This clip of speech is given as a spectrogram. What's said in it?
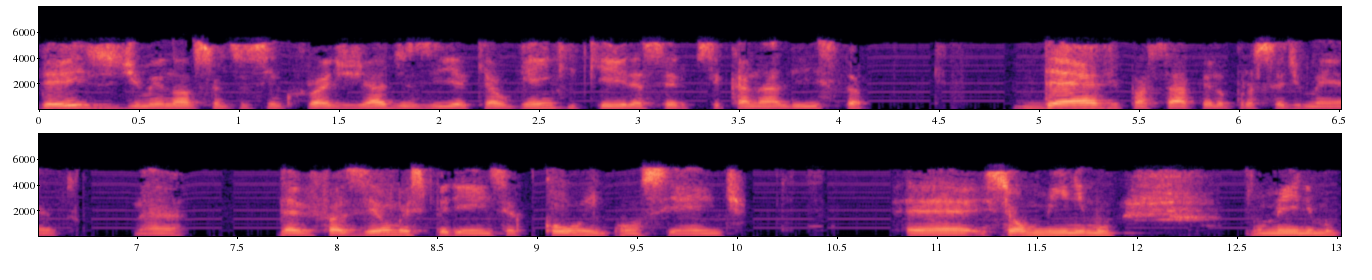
desde 1905 Freud já dizia que alguém que queira ser psicanalista deve passar pelo procedimento, né? Deve fazer uma experiência com o inconsciente. É, isso é o mínimo, o mínimo,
